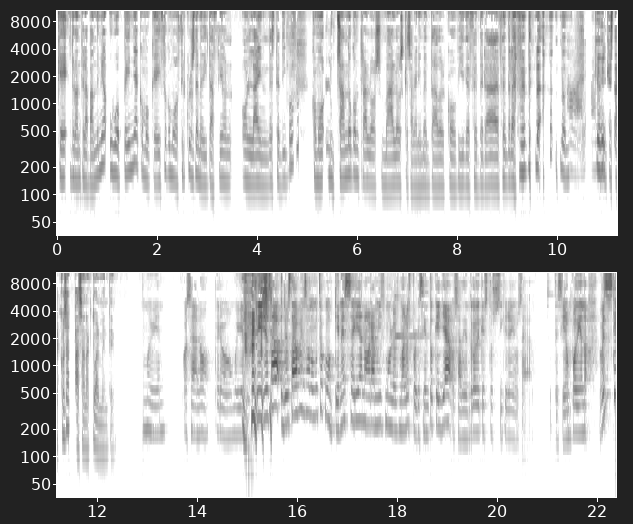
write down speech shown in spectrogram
que durante la pandemia hubo peña como que hizo como círculos de meditación online de este tipo, como luchando contra los malos que se habían inventado el COVID, etcétera, etcétera, etcétera. Ah, vale, vale. Quiero decir que estas cosas pasan actualmente. Muy bien. O sea, no, pero muy bien. Sí, yo estaba, yo estaba pensando mucho como quiénes serían ahora mismo los malos, porque siento que ya, o sea, dentro de que esto sigue, o sea, se te siguen pudiendo. A veces es que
